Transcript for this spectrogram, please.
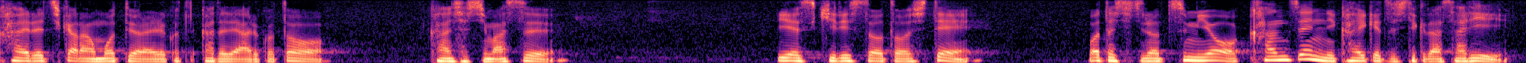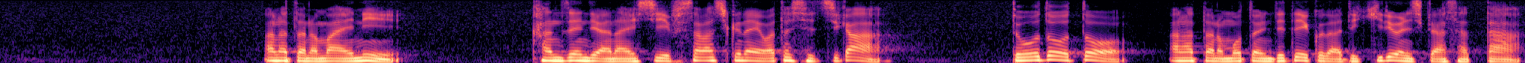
変える力を持っておられる方であることを感謝します。イエス・キリストを通して私たちの罪を完全に解決してくださりあなたの前に完全ではないしふさわしくない私たちが堂々とあなたのもとに出ていくことができるようにしてくださった。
